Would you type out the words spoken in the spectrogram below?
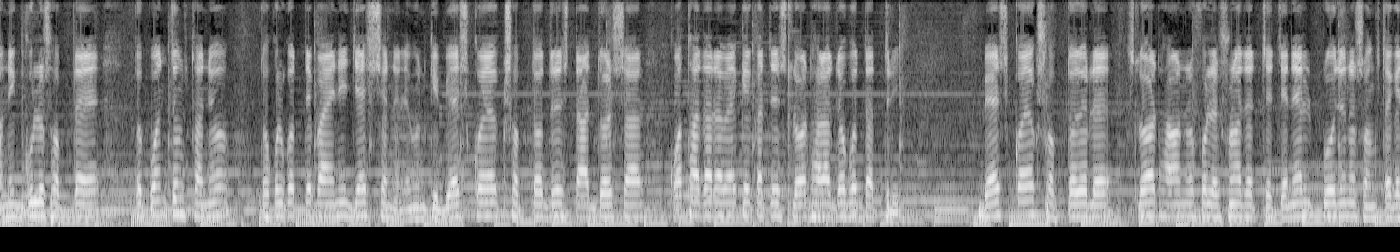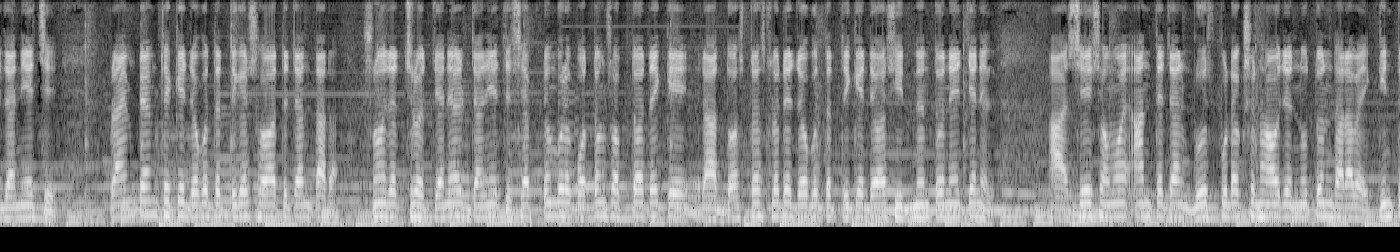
অনেকগুলো সপ্তাহে তো পঞ্চম স্থানেও দখল করতে পারেনি জ্যাস চ্যানেল, এমনকি বেশ কয়েক সপ্তাহ ধরে স্টার জলসার কথা ধারাবাহিকের কাছে স্লট হারা জগদ্ধাত্রী। বেশ কয়েক সপ্তাহ ধরে স্লট হারানোর ফলে শোনা যাচ্ছে, চ্যানেল প্রয়োজনীয় সংস্থাকে জানিয়েছে। প্রাইম টাইম থেকে জগতের থেকে সরাতে চান তারা। শোনা যাচ্ছিল, চ্যানেল জানিয়েছে, সেপ্টেম্বরের প্রথম সপ্তাহ থেকে রাত দশটা স্লটে থেকে দেওয়ার সিদ্ধান্ত নেয় চ্যানেল। আর সেই সময় আনতে চান ব্রুস প্রোডাকশন হাউসের নতুন ধারাবাহিক, কিন্তু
